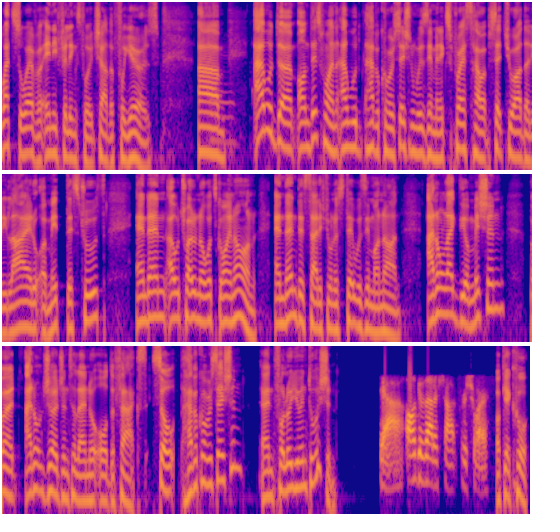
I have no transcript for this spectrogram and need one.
whatsoever any feelings for each other for years. Um, I would, um, on this one, I would have a conversation with him and express how upset you are that he lied or omit this truth. And then I would try to know what's going on and then decide if you want to stay with him or not. I don't like the omission, but I don't judge until I know all the facts. So have a conversation and follow your intuition. Yeah, I'll give that a shot for sure. Okay, cool.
